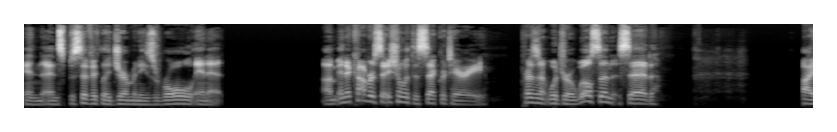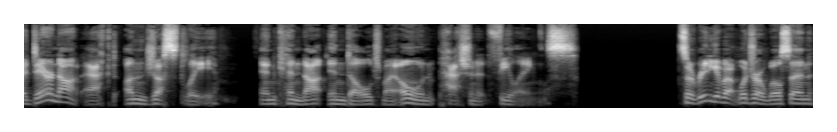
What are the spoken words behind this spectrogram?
and and specifically Germany's role in it. Um, in a conversation with the secretary, President Woodrow Wilson said, I dare not act unjustly and cannot indulge my own passionate feelings. So, reading about Woodrow Wilson,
